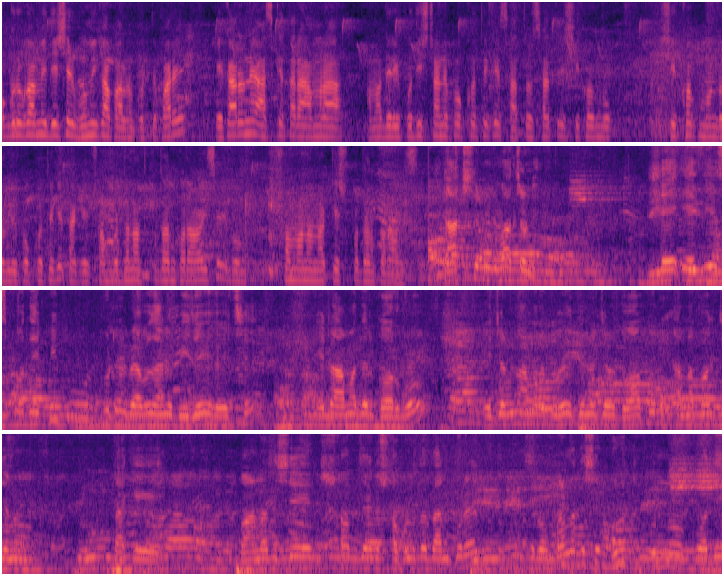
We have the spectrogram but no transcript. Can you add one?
অগ্রগামী দেশের ভূমিকা পালন করতে পারে। এ কারণে আজকে তারা আমরা আমাদের এই প্রতিষ্ঠানের পক্ষ থেকে, ছাত্রছাত্রী, শিক্ষক শিক্ষক মণ্ডলীর পক্ষ থেকে তাকে সম্বর্ধনা প্রদান করা হয়েছে এবং সম্মাননা কেশ প্রদান করা হয়েছে। ডাকসু নির্বাচনে সে এজিএস পদে বিপুল ভোটের ব্যবধানে বিজয়ী হয়েছে। এটা আমাদের গর্ব। এই জন্য আমরা মহিউদ্দিনের জন্য দোয়া করি। আল্লাপাক যেন তাকে বাংলাদেশের সব জায়গায় সফলতা দান করেন এবং বাংলাদেশের গুরুত্বপূর্ণ পদে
